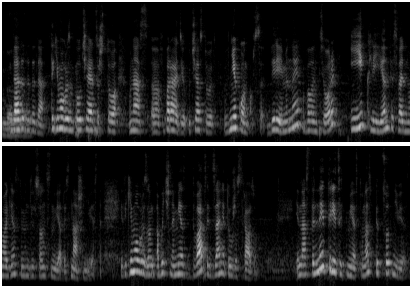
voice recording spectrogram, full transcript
Да, да, да, да, да. Таким образом получается, что у нас э, в параде участвуют вне конкурса беременные, волонтеры и клиенты свадебного агентства Мендельсон сыновья, то есть наши невесты. И таким образом обычно мест 20 заняты уже сразу. И на остальные 30 мест у нас 500 невест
